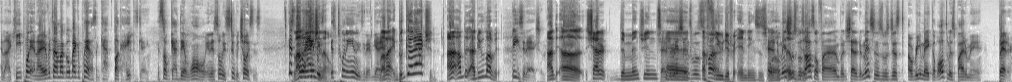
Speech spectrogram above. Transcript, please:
And I keep playing. And I, every time I go back and play it, I was like, God, fuck, I hate this game. It's so goddamn long, and there's so many stupid choices. It's A lot of action, endings. though. It's twenty endings in that game. Like, but good action. I, I do. I do love it. Decent action. I uh, Shattered Dimensions. Shattered Dimensions was a fun. few different endings as Shattered well. It Dimensions was, good. also fine, but Shattered Dimensions was just a remake of Ultimate Spider-Man. Better.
